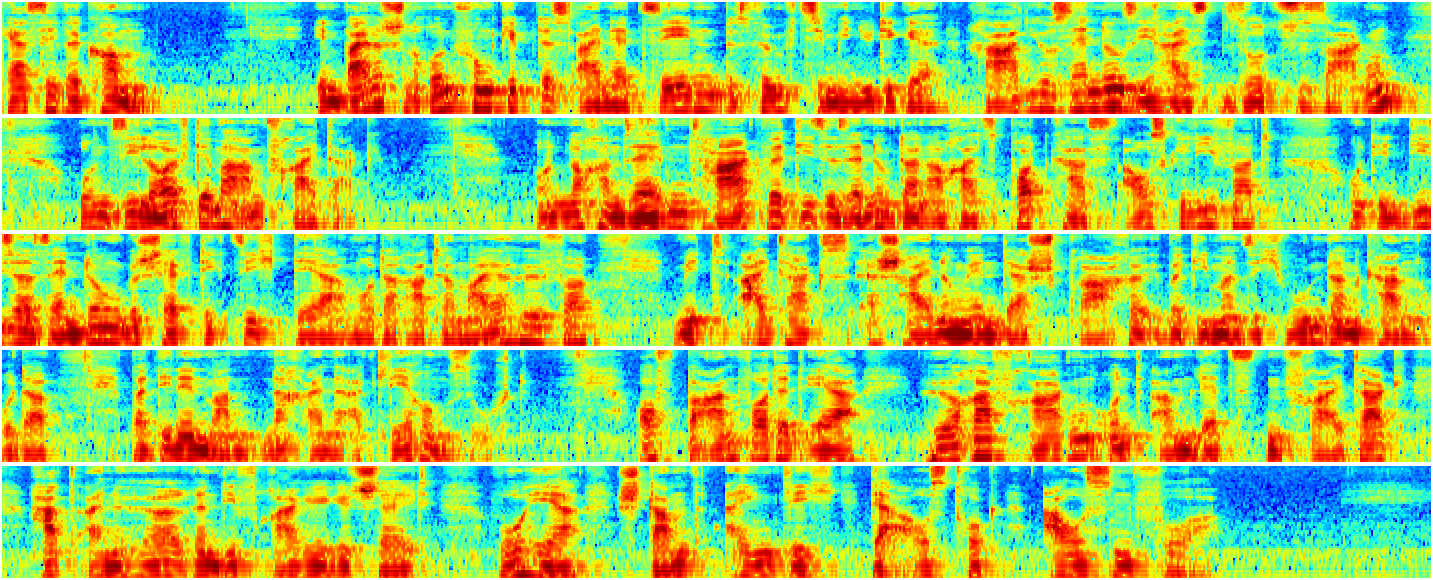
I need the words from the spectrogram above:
Herzlich willkommen. Im Bayerischen Rundfunk gibt es eine 10- bis 15-minütige Radiosendung, sie heißt Sozusagen und sie läuft immer am Freitag. Und noch am selben Tag wird diese Sendung dann auch als Podcast ausgeliefert. Und in dieser Sendung beschäftigt sich der Moderator Meyerhöfer mit Alltagserscheinungen der Sprache, über die man sich wundern kann oder bei denen man nach einer Erklärung sucht. Oft beantwortet er Hörerfragen und am letzten Freitag hat eine Hörerin die Frage gestellt, woher stammt eigentlich der Ausdruck außen vor?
